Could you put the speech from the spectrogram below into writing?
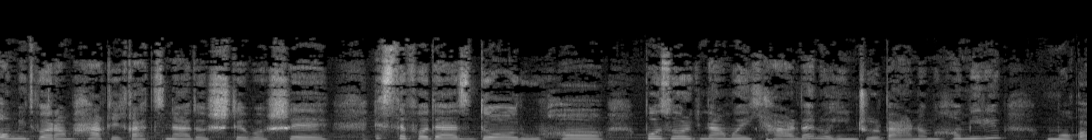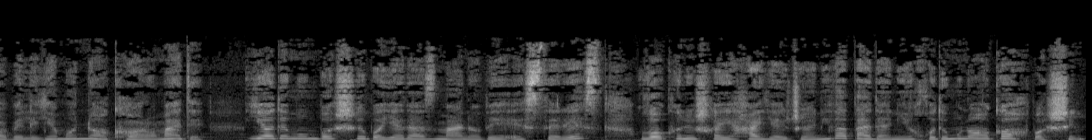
امیدوارم حقیقت نداشته باشه استفاده از داروها بزرگ نمایی کردن و اینجور برنامه ها میریم مقابله ما ناکارآمده. یادمون باشه باید از منابع استرس واکنش های هیجانی و بدنی خودمون آگاه باشیم.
